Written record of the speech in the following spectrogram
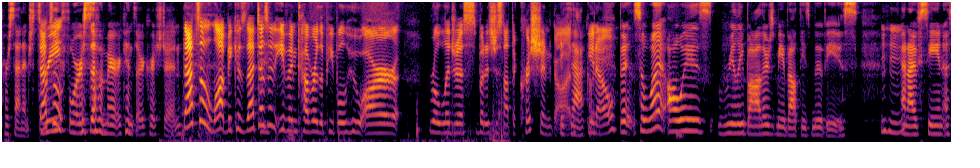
percentage. Three a- fourths of Americans are Christian. That's a lot because that doesn't even cover the people who are religious, but it's just not the Christian God. Exactly. You know? But so what always really bothers me about these movies, Mm-hmm. and I've seen a,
